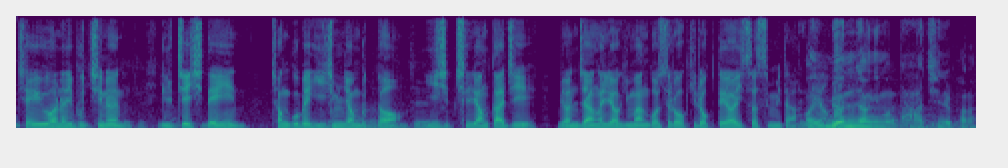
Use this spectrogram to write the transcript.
최 의원의 부친은 일제 시대인 1920년부터 27년까지 면장을 역임한 것으로 기록되어 있었습니다. 아니 면장님은 다 친일파나.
